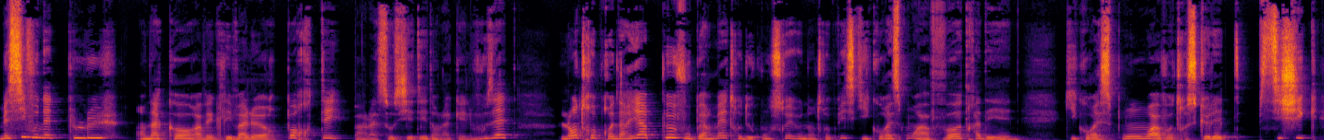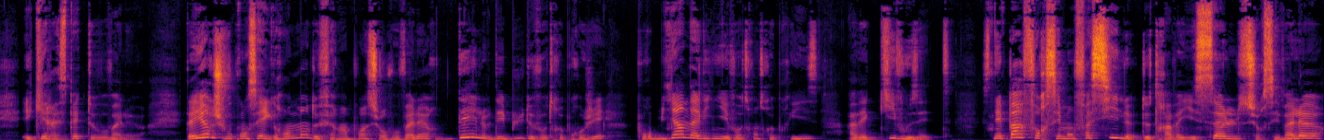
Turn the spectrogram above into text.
Mais si vous n'êtes plus en accord avec les valeurs portées par la société dans laquelle vous êtes, l'entrepreneuriat peut vous permettre de construire une entreprise qui correspond à votre ADN, qui correspond à votre squelette psychique et qui respecte vos valeurs. D'ailleurs, je vous conseille grandement de faire un point sur vos valeurs dès le début de votre projet pour bien aligner votre entreprise avec qui vous êtes. Ce n'est pas forcément facile de travailler seul sur ces valeurs,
